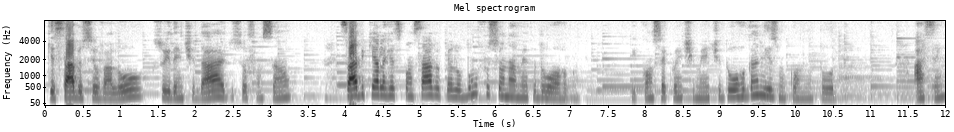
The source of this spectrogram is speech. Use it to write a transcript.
que sabe o seu valor, sua identidade, sua função, sabe que ela é responsável pelo bom funcionamento do órgão e, consequentemente, do organismo como um todo, assim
